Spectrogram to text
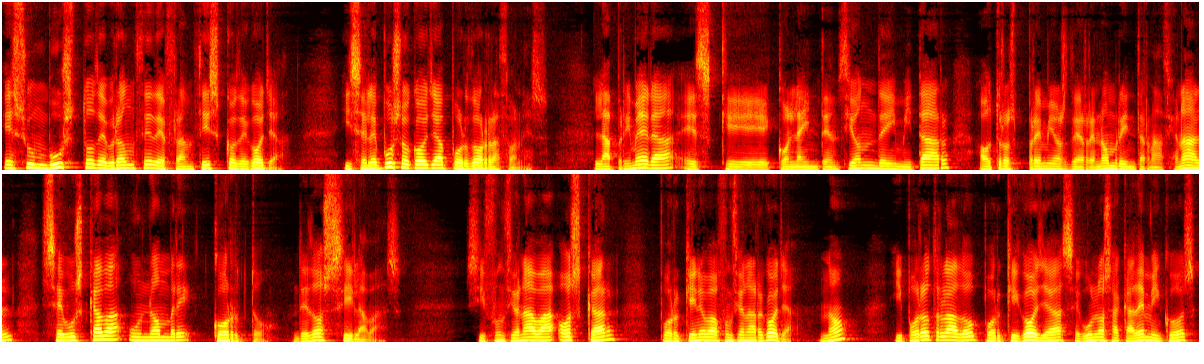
es un busto de bronce de Francisco de Goya, y se le puso Goya por dos razones. La primera es que, con la intención de imitar a otros premios de renombre internacional, se buscaba un nombre corto, de dos sílabas. Si funcionaba Oscar, ¿por qué no va a funcionar Goya? ¿No? Y por otro lado, porque Goya, según los académicos,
